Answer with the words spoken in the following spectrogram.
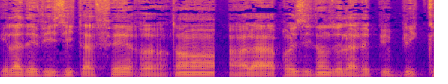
Il a des visites à faire euh, dans à la présidence de la République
